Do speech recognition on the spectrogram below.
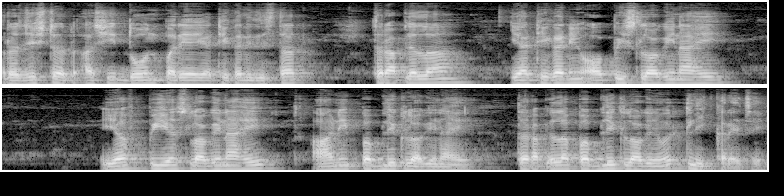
रजिस्टर अशी दोन पर्याय या ठिकाणी दिसतात. तर आपल्याला या ठिकाणी ऑफिस लॉग इन आहे. F P S log in आहे आणि पब्लिक लॉग इन आहे. तर आपल्याला पब्लिक लॉग इनवर क्लिक करायचं आहे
